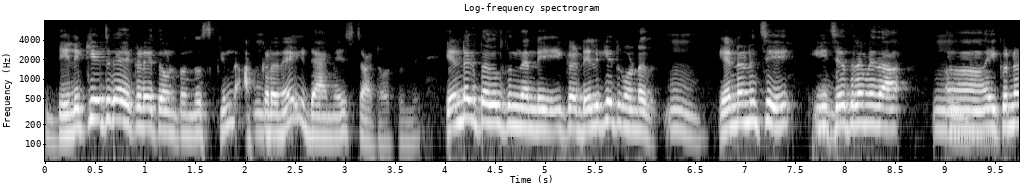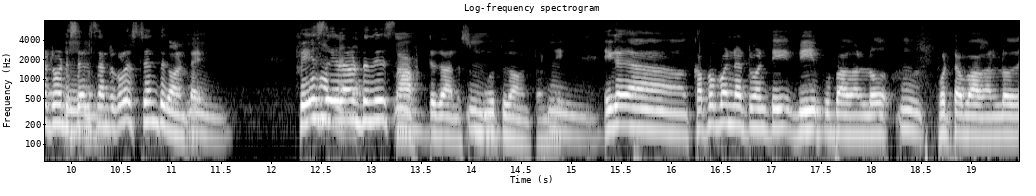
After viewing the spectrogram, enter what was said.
డెలికేట్గా ఎక్కడైతే ఉంటుందో స్కిన్ అక్కడనే ఈ డ్యామేజ్ స్టార్ట్ అవుతుంది. ఎండకు తగులుతుందండి ఇక్కడ డెలికేట్గా ఉండదు. ఎండ నుంచి ఈ చేతుల మీద ఇక్కడ ఉన్నటువంటి సెల్స్ అంటే కూడా స్ట్రెంత్గా ఉంటాయి. ఫేస్ ఎలా ఉంటుంది? సాఫ్ట్గా స్మూత్గా ఉంటుంది. ఇక ఆ, కప్పబడినటువంటి వీపు భాగంలో మ్మ్. పుట్ట భాగంలో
